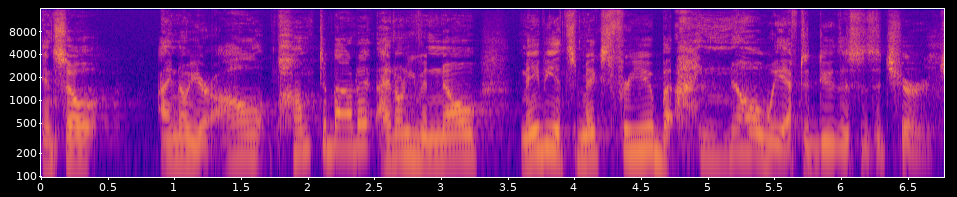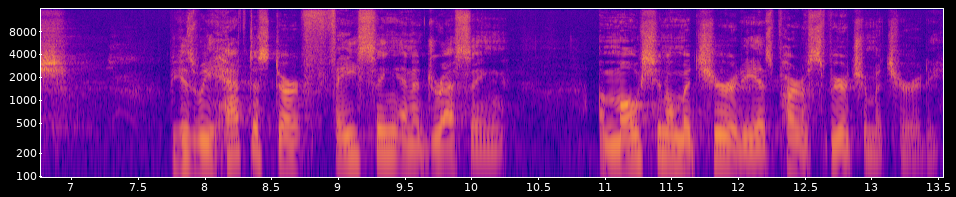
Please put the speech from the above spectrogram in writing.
And so I know you're all pumped about it. I don't even know, maybe it's mixed for you, but I know we have to do this as a church because we have to start facing and addressing emotional maturity as part of spiritual maturity.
